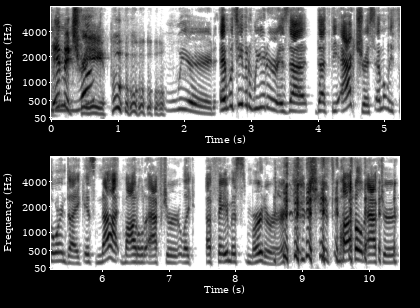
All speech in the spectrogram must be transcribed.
Symmetry. Ooh. weird. And what's even weirder is that that the actress Emily Thorndike is not modeled after like a famous murderer. She's modeled after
